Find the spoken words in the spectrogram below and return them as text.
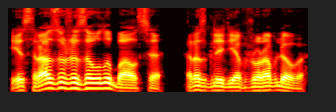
и сразу же заулыбался, разглядев Журавлева.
